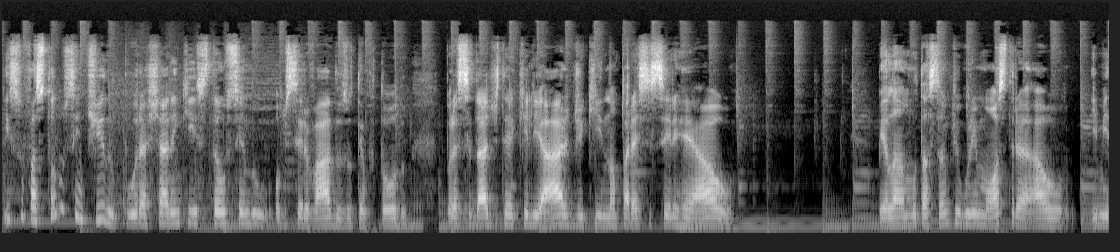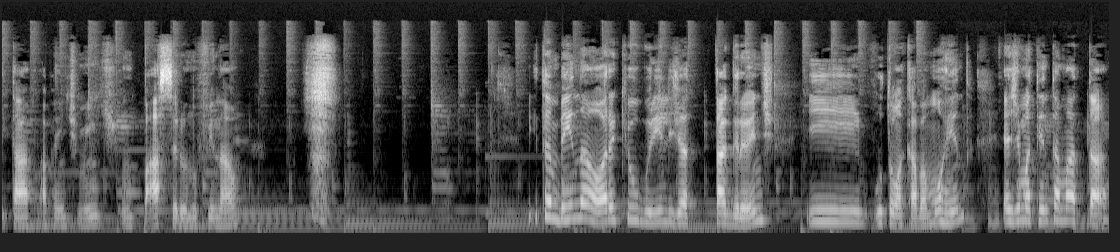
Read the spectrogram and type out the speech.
Isso faz todo sentido por acharem que estão sendo observados o tempo todo, por a cidade ter aquele ar de que não parece ser real, pela mutação que o guri mostra ao imitar aparentemente um pássaro no final. E também na hora que o guri ele já tá grande e o Tom acaba morrendo. E a Gema tenta matar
